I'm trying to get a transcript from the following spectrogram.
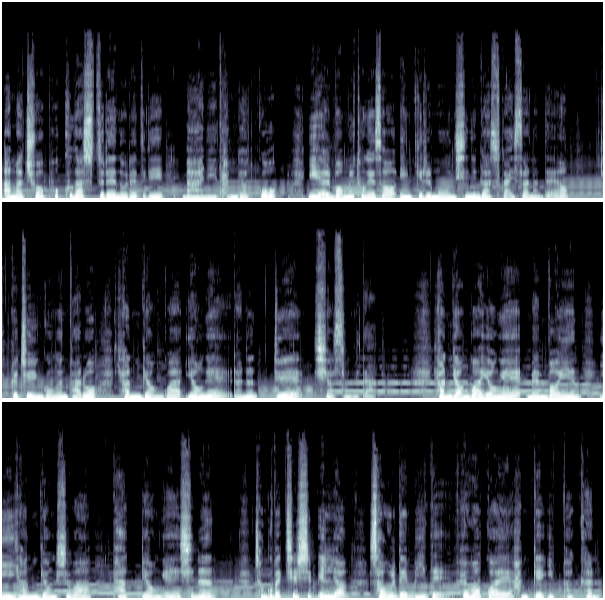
아마추어 포크 가수들의 노래들이 많이 담겼고 이 앨범을 통해서 인기를 모은 신인 가수가 있었는데요. 그 주인공은 바로 현경과 영애라는 듀엣이었습니다. 현경과 영애의 멤버인 이현경 씨와 박영애 씨는 1971년 서울대 미대 회화과에 함께 입학한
